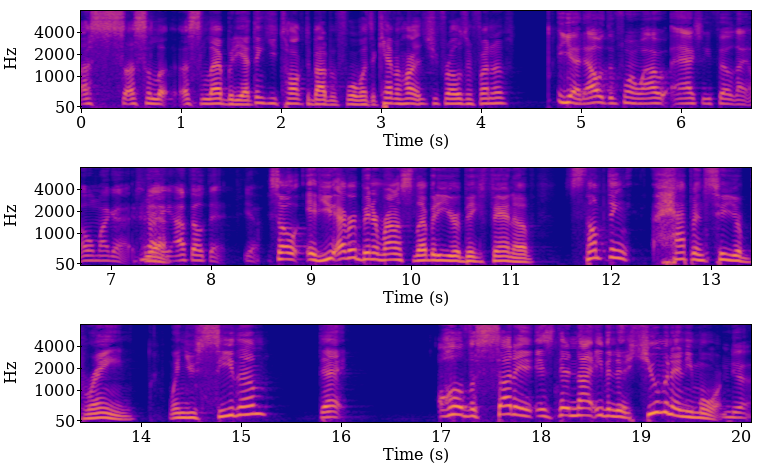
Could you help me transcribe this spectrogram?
a, a, cele- a celebrity, I think you talked about it before. Was it Kevin Hart that you froze in front of? Yeah. That was the point where I actually felt like, oh my god. Yeah. Like, I felt that. Yeah. So if you ever been around a celebrity you're a big fan of, something happens to your brain when you see them that all of a sudden is they're not even a human anymore. Yeah.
